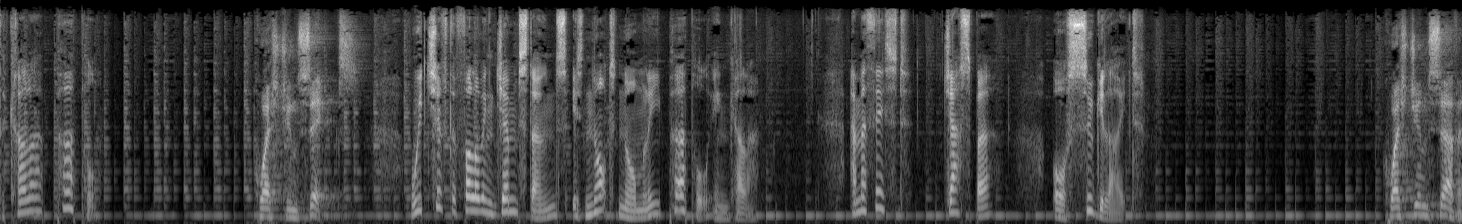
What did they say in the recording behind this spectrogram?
the colour purple. Question 6. Which of the following gemstones is not normally purple in colour? Amethyst, jasper, or sugilite? Question 7.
